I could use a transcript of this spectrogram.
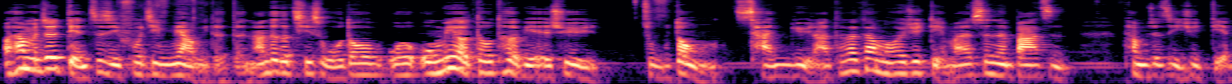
哦，他们就点自己附近庙宇的灯。然后这个其实我都我我没有都特别去主动参与啦。他说他们会去点嘛，生辰八字他们就自己去点。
